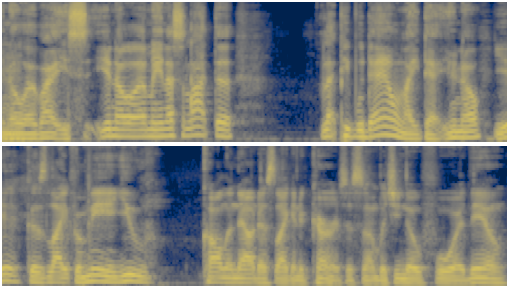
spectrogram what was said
Mm-hmm. know, everybody's, you know, I mean, that's a lot to let people down like that, you know? yeah. Because like for me and you, calling out that's like an occurrence or something. But you know, for them,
